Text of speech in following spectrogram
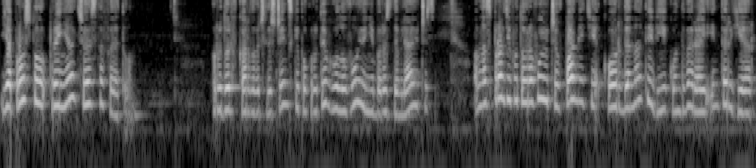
Я просто прийняв цю естафету. Рудольф Карлович Лещинський покрутив головою, ніби роздивляючись, а насправді фотографуючи в пам'яті координати вікон, дверей, інтер'єр,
